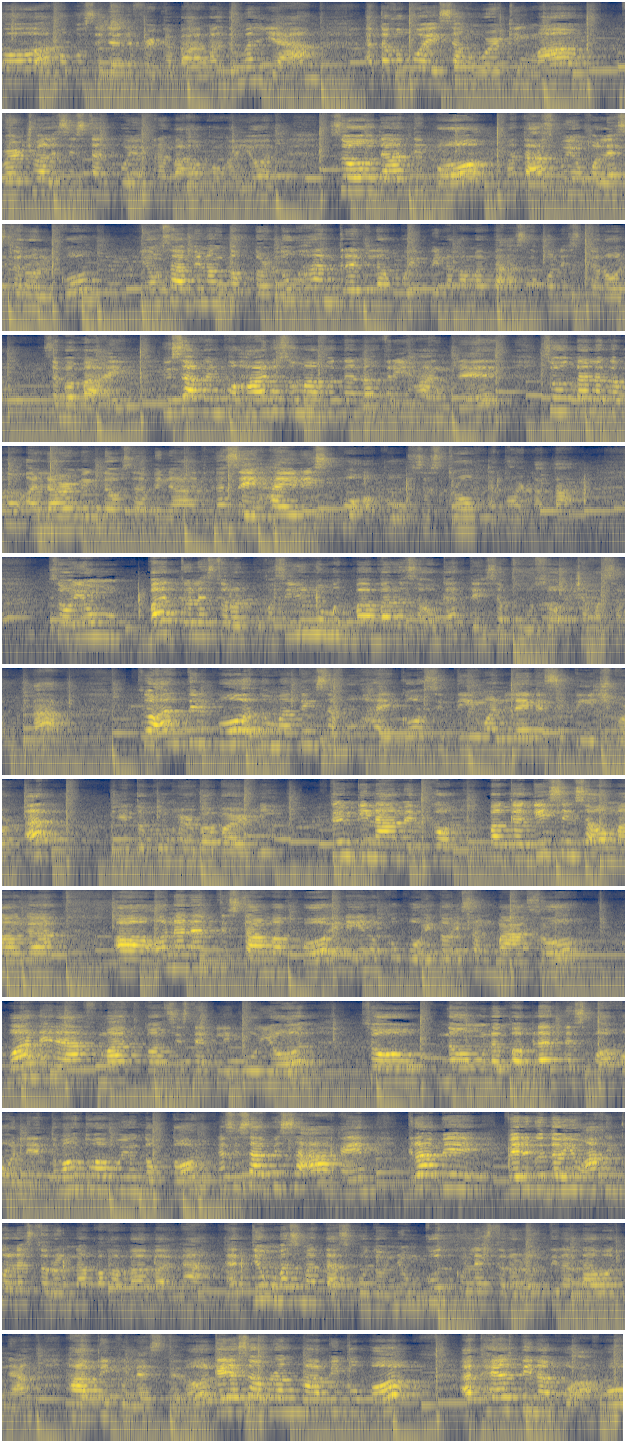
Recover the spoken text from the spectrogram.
po, ako po si Jennifer Cabangal Dumalyang at ako po ay isang working mom. Virtual assistant po yung trabaho ko ngayon. So, dati po, mataas po yung cholesterol ko. Yung sabi ng doktor, 200 lang po yung pinakamataas na cholesterol sa babae. Yung sa akin po, halos umabot na ng 300. So, talaga pong alarming daw sabi na kasi high risk po ako sa stroke at heart attack. So, yung bad cholesterol po kasi yun yung magbabara sa ugat eh, sa puso at saka sa utak. So, until po dumating sa buhay ko si D1 Legacy Peach Corp at ito pong Herba Barley. Ito yung ginamit ko pagkagising sa umaga, ah, on an empty stomach po, iniinom ko po ito isang baso. One and a half month consistently po yun. So, nung nagpa-blood test po ako ulit, tumang-tuwa po yung doktor. Kasi sabi sa akin, grabe, very good daw yung aking cholesterol, napakababa na. At yung mas mataas po doon, yung good cholesterol, tinatawag niyang happy cholesterol. Kaya sobrang happy ko po at healthy na po ako.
